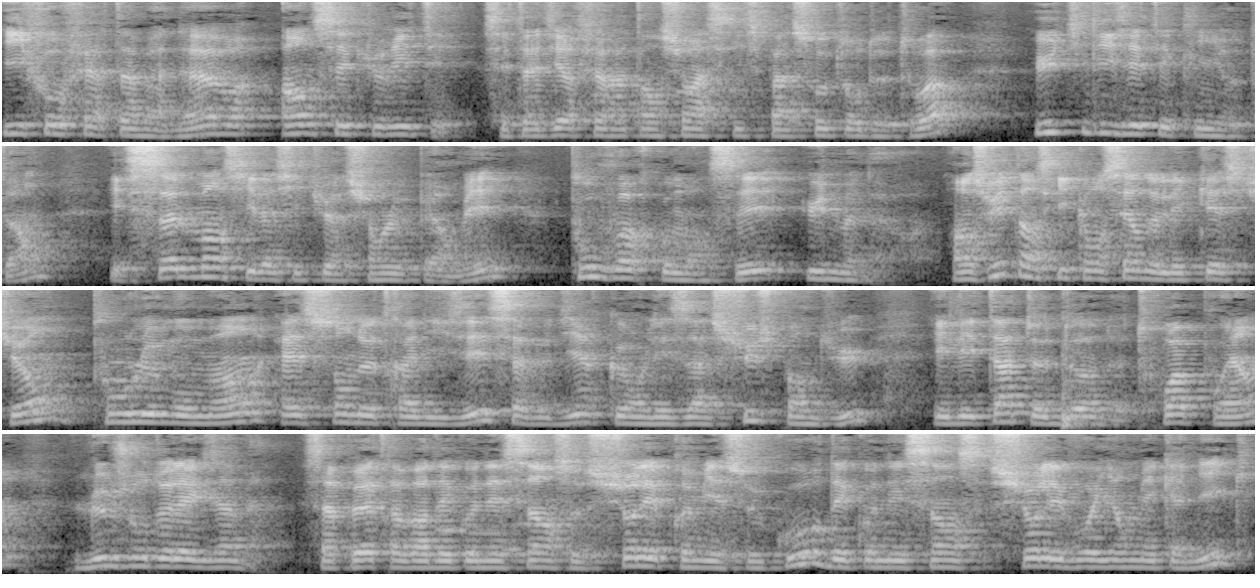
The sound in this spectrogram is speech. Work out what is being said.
il faut faire ta manœuvre en sécurité. C'est-à-dire faire attention à ce qui se passe autour de toi, utiliser tes clignotants, et seulement si la situation le permet, pouvoir commencer une manœuvre. Ensuite, en ce qui concerne les questions, pour le moment, elles sont neutralisées, ça veut dire qu'on les a suspendues et l'État te donne 3 points le jour de l'examen. Ça peut être avoir des connaissances sur les premiers secours, des connaissances sur les voyants mécaniques,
